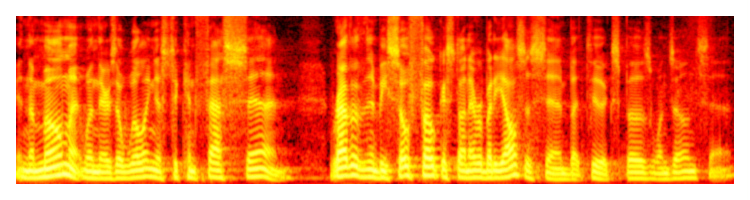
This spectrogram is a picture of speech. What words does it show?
In the moment when there's a willingness to confess sin, rather than be so focused on everybody else's sin, but to expose one's own sin.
